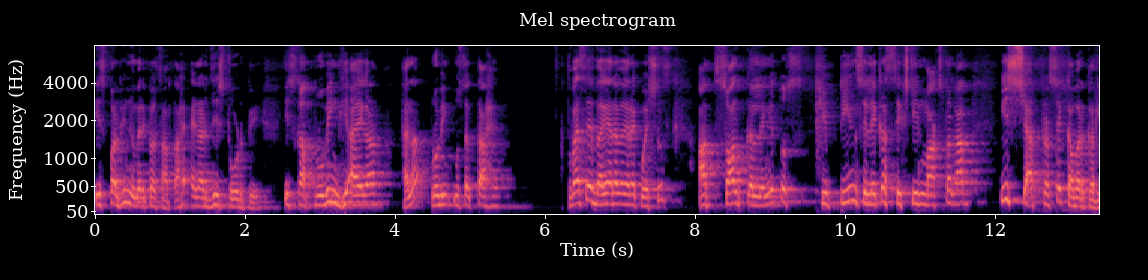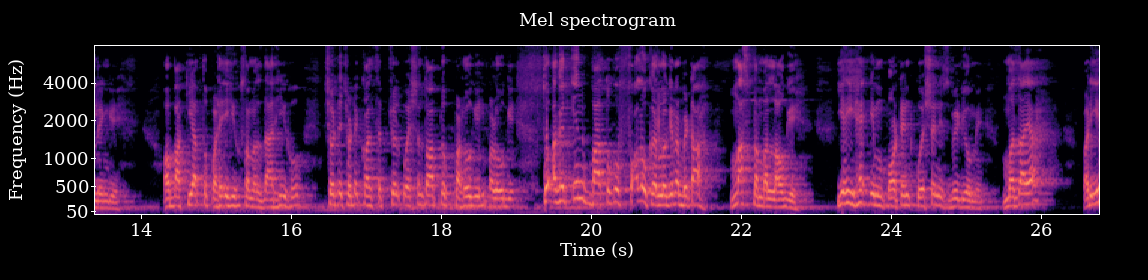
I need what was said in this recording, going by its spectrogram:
इस पर भी न्यूमेरिकल्स आता है एनर्जी स्टोर्ड पे। इसका प्रूविंग भी आएगा, है ना? प्रूविंग पूछ सकता है। तो वैसे वगैरह वगैरह क्वेश्चंस आप सॉल्व कर लेंगे तो 15 से लेकर 16 मार्क्स तक आप इस चैप्टर से कवर कर लेंगे। और बाकी आप तो पढ़े ही हो, समझदार ही हो। छोटे छोटे कॉन्सेप्चुअल क्वेश्चन तो आप लोग पढ़ोगे ही पढ़ोगे। तो अगर इन बातों को फॉलो कर लोगे ना बेटा, मस्त नंबर लाओगे। यही है इंपॉर्टेंट क्वेश्चन इस वीडियो में। मज़ा आया? पढ़िए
